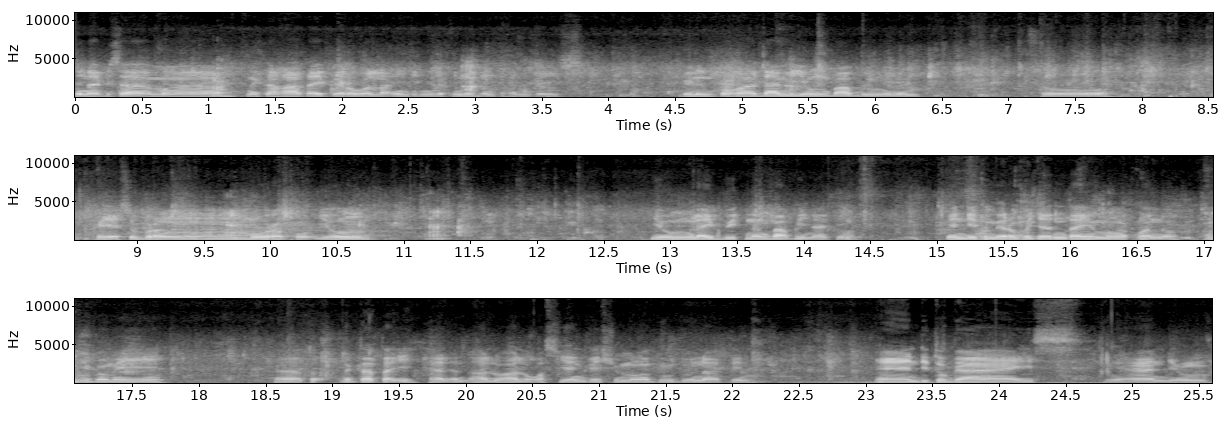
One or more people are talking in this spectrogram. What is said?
sinabi sa mga nagkakatay pero wala hindi nila pinupuntahan guys. Ganun po kadami yung baboy ngayon. So kaya sobrang mura po yung yung live weight ng baboy natin. Yan dito meron pa dyan tayong mga kwan no. Yung iba may uh, to, nagtatai. Halo-halo kasi yan guys yung mga dudo natin. And dito guys, yan yung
